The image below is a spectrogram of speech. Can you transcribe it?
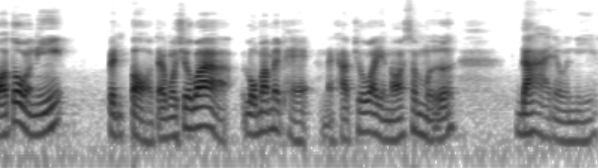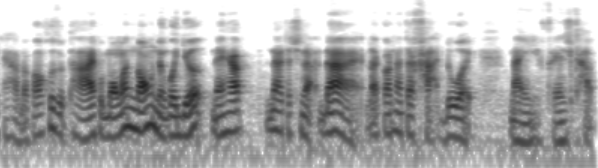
ปอโต้วันนี้เป็นต่อแต่ผมเชื่อว่าโรม่าไม่แพ้นะครับ เชื่อว่าอย่างน้อยเสมอได้ในวันนี้นะครับ แล้วก็คู่สุดท้ายผมมองว่าน้องเหนือกว่าเยอะนะครับ น่าจะชนะได้แล้วก็น่าจะขาดด้วยในเฟรนช์คัพ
